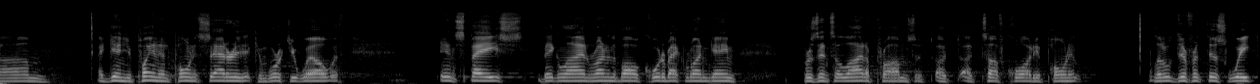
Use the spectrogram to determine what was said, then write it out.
Um, again, you're playing an opponent Saturday that can work you well with in space, big line, running the ball, quarterback run game presents a lot of problems, a, a, a tough quality opponent. A little different this week,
